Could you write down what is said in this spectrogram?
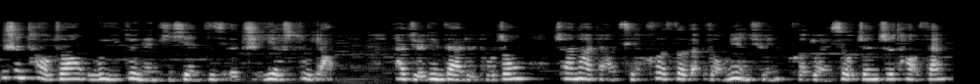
一身套装无疑最能体现自己的职业素养。他决定在旅途中穿那条浅褐色的绒面裙和短袖针织套衫，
